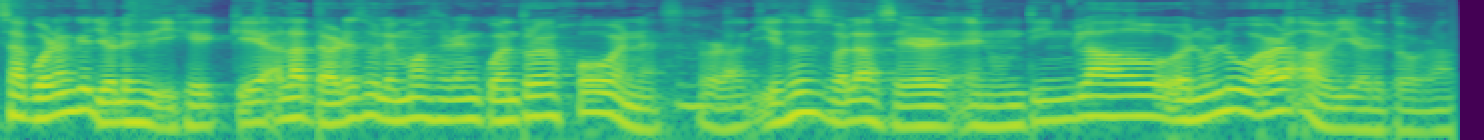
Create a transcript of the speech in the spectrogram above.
se acuerdan que yo les dije que a la tarde solemos hacer encuentros de jóvenes, ¿verdad? Y eso se suele hacer en un tinglado o en un lugar abierto, ¿verdad?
